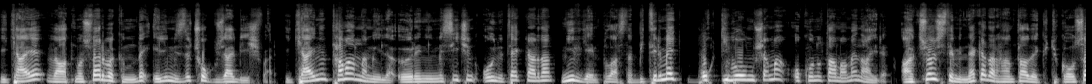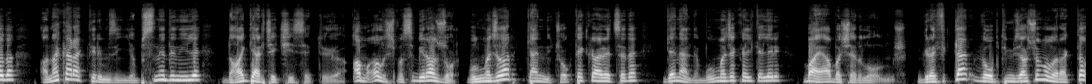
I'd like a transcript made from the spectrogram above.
hikaye ve atmosfer bakımında elimizde çok güzel bir iş var. Hikayenin tam anlamıyla öğrenilmesi için oyunu tekrardan New Game Plus'ta bitirmek bok gibi olmuş ama o konu tamamen ayrı. Aksiyon sistemi ne kadar hantal ve küçük olsa da ana karakterimizin yapısı nedeniyle daha gerçekçi hissettiriyor. Ama alışması biraz zor. Bulmacalar kendini çok tekrar etse de genelde bulmaca kaliteleri bayağı başarılı olmuş. Grafikler ve optimizasyon olarak da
